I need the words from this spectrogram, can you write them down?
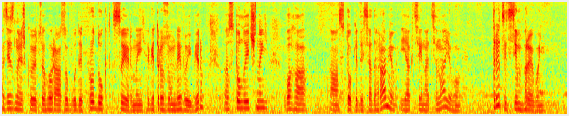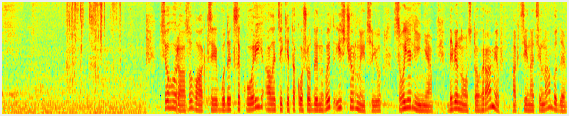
Зі знижкою цього разу буде продукт сирний від розумний вибір столичний. Вага а, 150 грамів і акційна ціна його 37 гривень. Цього разу в акції буде цикорій, але тільки також один вид із чорницею. Своя лінія 90 грамів. Акційна ціна буде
